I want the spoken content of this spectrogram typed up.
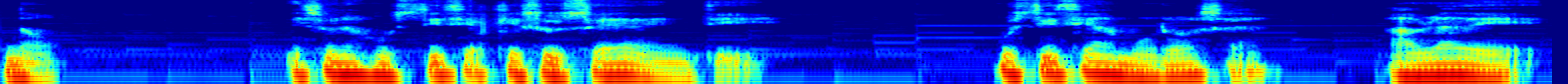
No, es una justicia que sucede en ti. Justicia amorosa habla de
